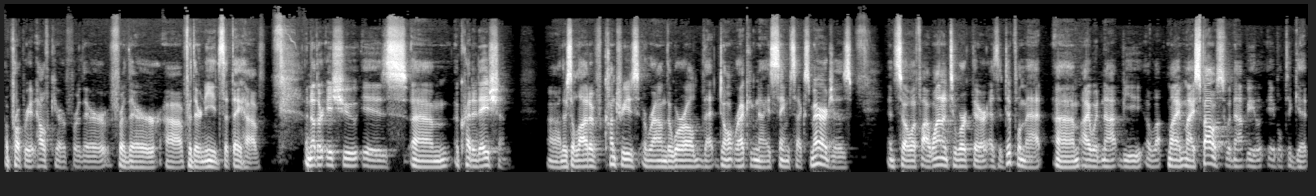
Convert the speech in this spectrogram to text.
appropriate healthcare for their for their uh, for their needs that they have. Another issue is um, accreditation. Uh, there's a lot of countries around the world that don't recognize same-sex marriages. And so if I wanted to work there as a diplomat, um, I would not be, my, my spouse would not be able to get,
